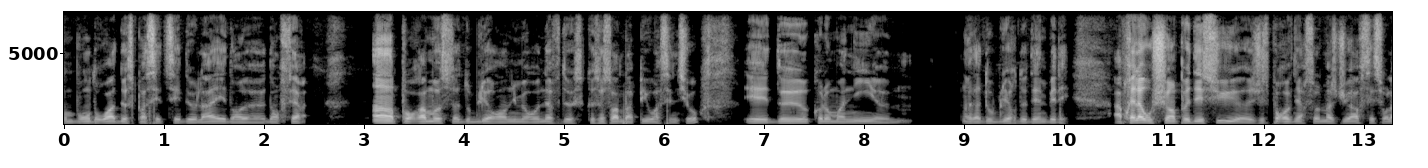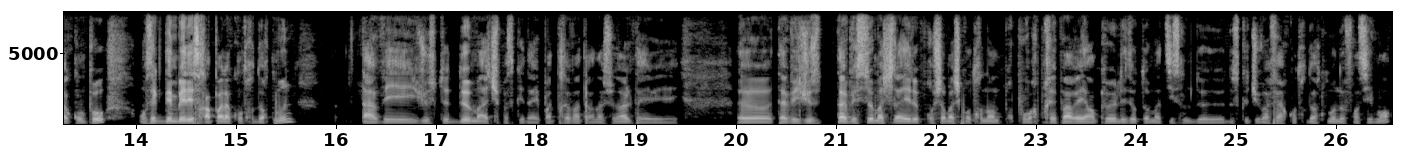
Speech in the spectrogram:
bon droit de se passer de ces deux-là et d'en faire un pour Ramos, la doublure en numéro 9, de, que ce soit Mbappé ou Asensio, et de Colomani, euh, la doublure de Dembélé. Après, là où je suis un peu déçu, euh, juste pour revenir sur le match du Havre, c'est sur la compo. On sait que Dembélé sera pas là contre Dortmund. Tu avais juste deux matchs parce que tu n'avais pas de trêve international. Tu avais, euh, juste avais ce match-là et le prochain match contre Nantes pour pouvoir préparer un peu les automatismes de, de ce que tu vas faire contre Dortmund offensivement.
